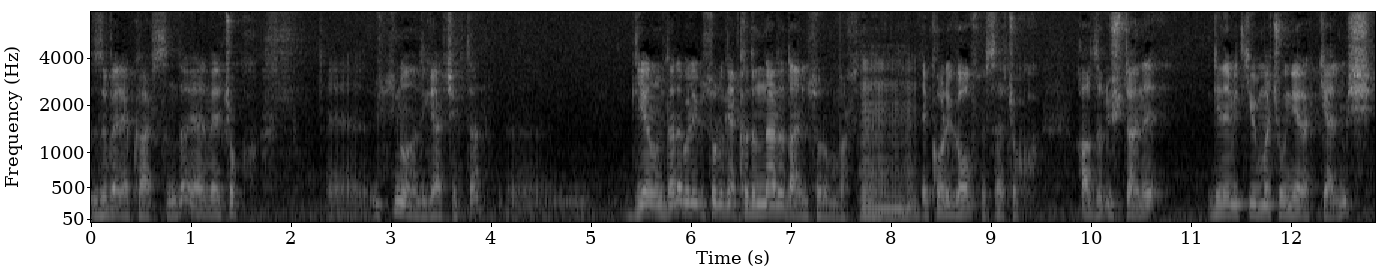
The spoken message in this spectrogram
Zverev karşısında yani ve çok e, üstün oynadı gerçekten. E, diğer oyuncularda böyle bir sorun yani kadınlarda da aynı sorun var. Yani. E, Corey Goff mesela çok hazır 3 tane dinamit gibi maç oynayarak gelmiş.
